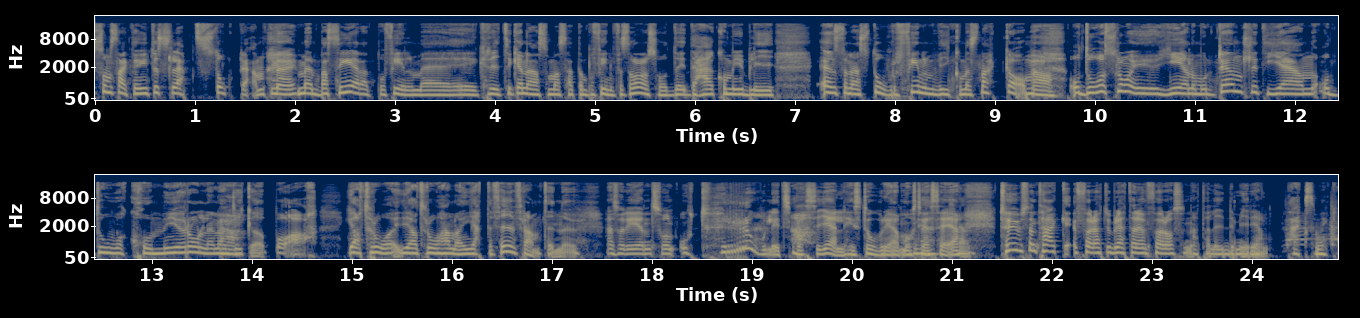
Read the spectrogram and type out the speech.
Som sagt, den har ju inte släppt stort än. Nej. Men baserat på filmkritikerna som har sett den på filmfestivaler och så, det, det, här kommer ju bli en sån här storfilm vi kommer snacka om. Ja. Och Då slår han ju igenom ordentligt igen och då kommer ju rollerna ja. dyka upp. Och, ah, jag, tror, jag tror han har en jättefin framtid nu. Alltså Det är en sån otroligt speciell ja. historia måste jag säga. Tusen tack för att du berättade den för oss, Nathalie Demirian. Tack så mycket.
